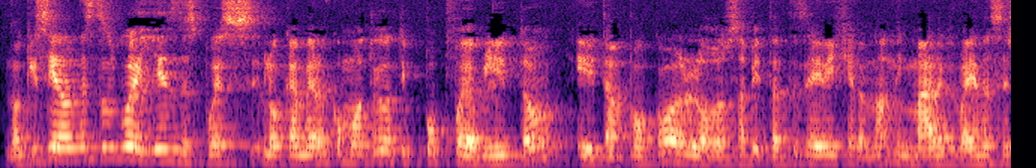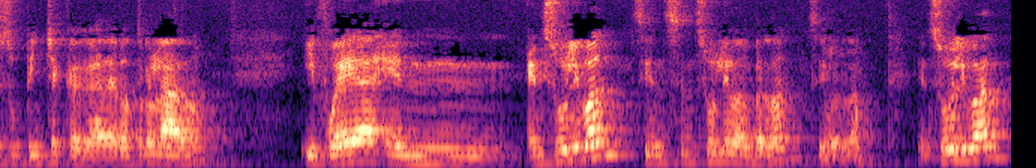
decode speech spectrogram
No quisieron estos güeyes, después lo cambiaron como otro tipo pueblito y tampoco los habitantes de ahí dijeron, no, ni madre, vayan a hacer su pinche cagadero a otro lado. Y fue en, en Sullivan, sí, en Sullivan, ¿verdad? Sí, ¿verdad? En Sullivan,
